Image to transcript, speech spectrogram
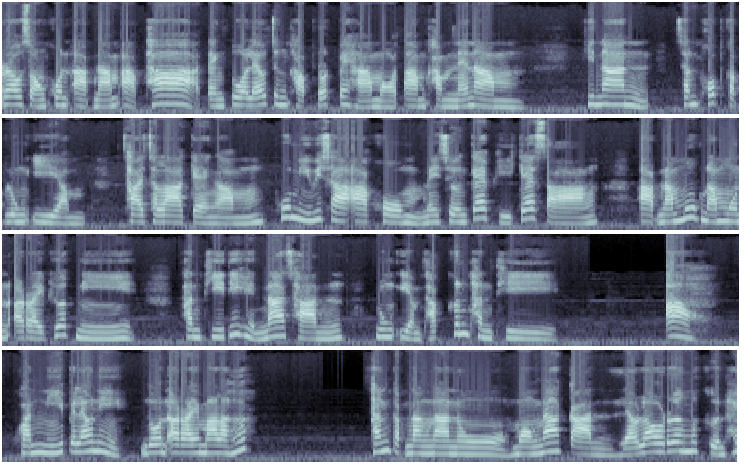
เราสองคนอาบน้ำอาบท่าแต่งตัวแล้วจึงขับรถไปหาหมอตามคำแนะนำที่นั่นฉันพบกับลุงเอี่ยม ชายชราแก่งำผู้มีวิชาอาคมในเชิงแก้ผีแก้สาง อาบน้ำมูกน้ำมนอะไรเทือกนี้ ทันทีที่เห็นหน้าฉัน ลุงเอี่ยมทักขึ้นทันที อ้าวควันหนีไปแล้วนี่ โดนอะไรมาล่ะฮะฉันกับนางนาโนมองหน้ากันแล้วเล่าเรื่องเมื่อคืนให้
